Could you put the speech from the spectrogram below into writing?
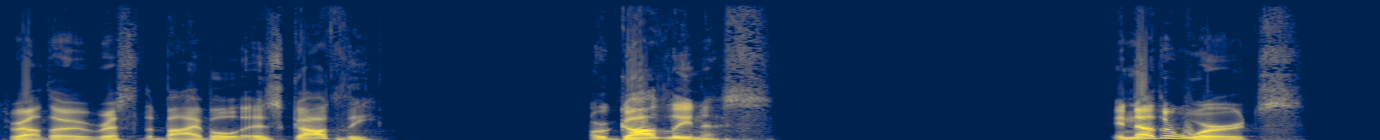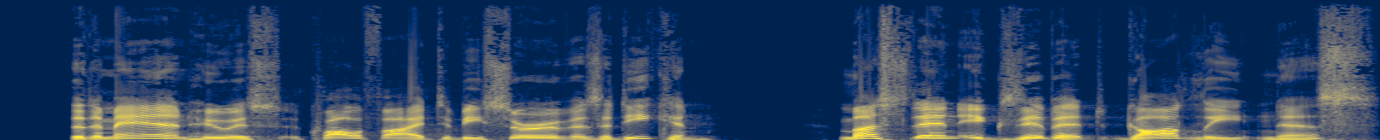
throughout the rest of the Bible as godly or godliness. In other words, that a man who is qualified to be serve as a deacon must then exhibit godliness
